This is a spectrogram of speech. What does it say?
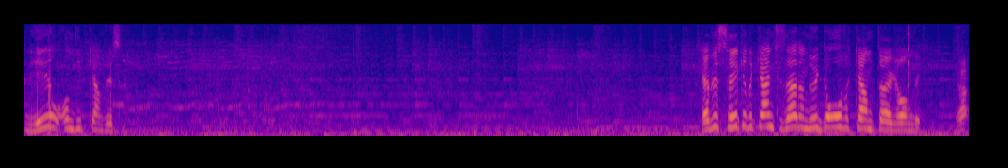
en heel ondiep kan vissen. Jij vist zeker de kantjes, hè? dan doe ik de overkant uh, grondig. Ja.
